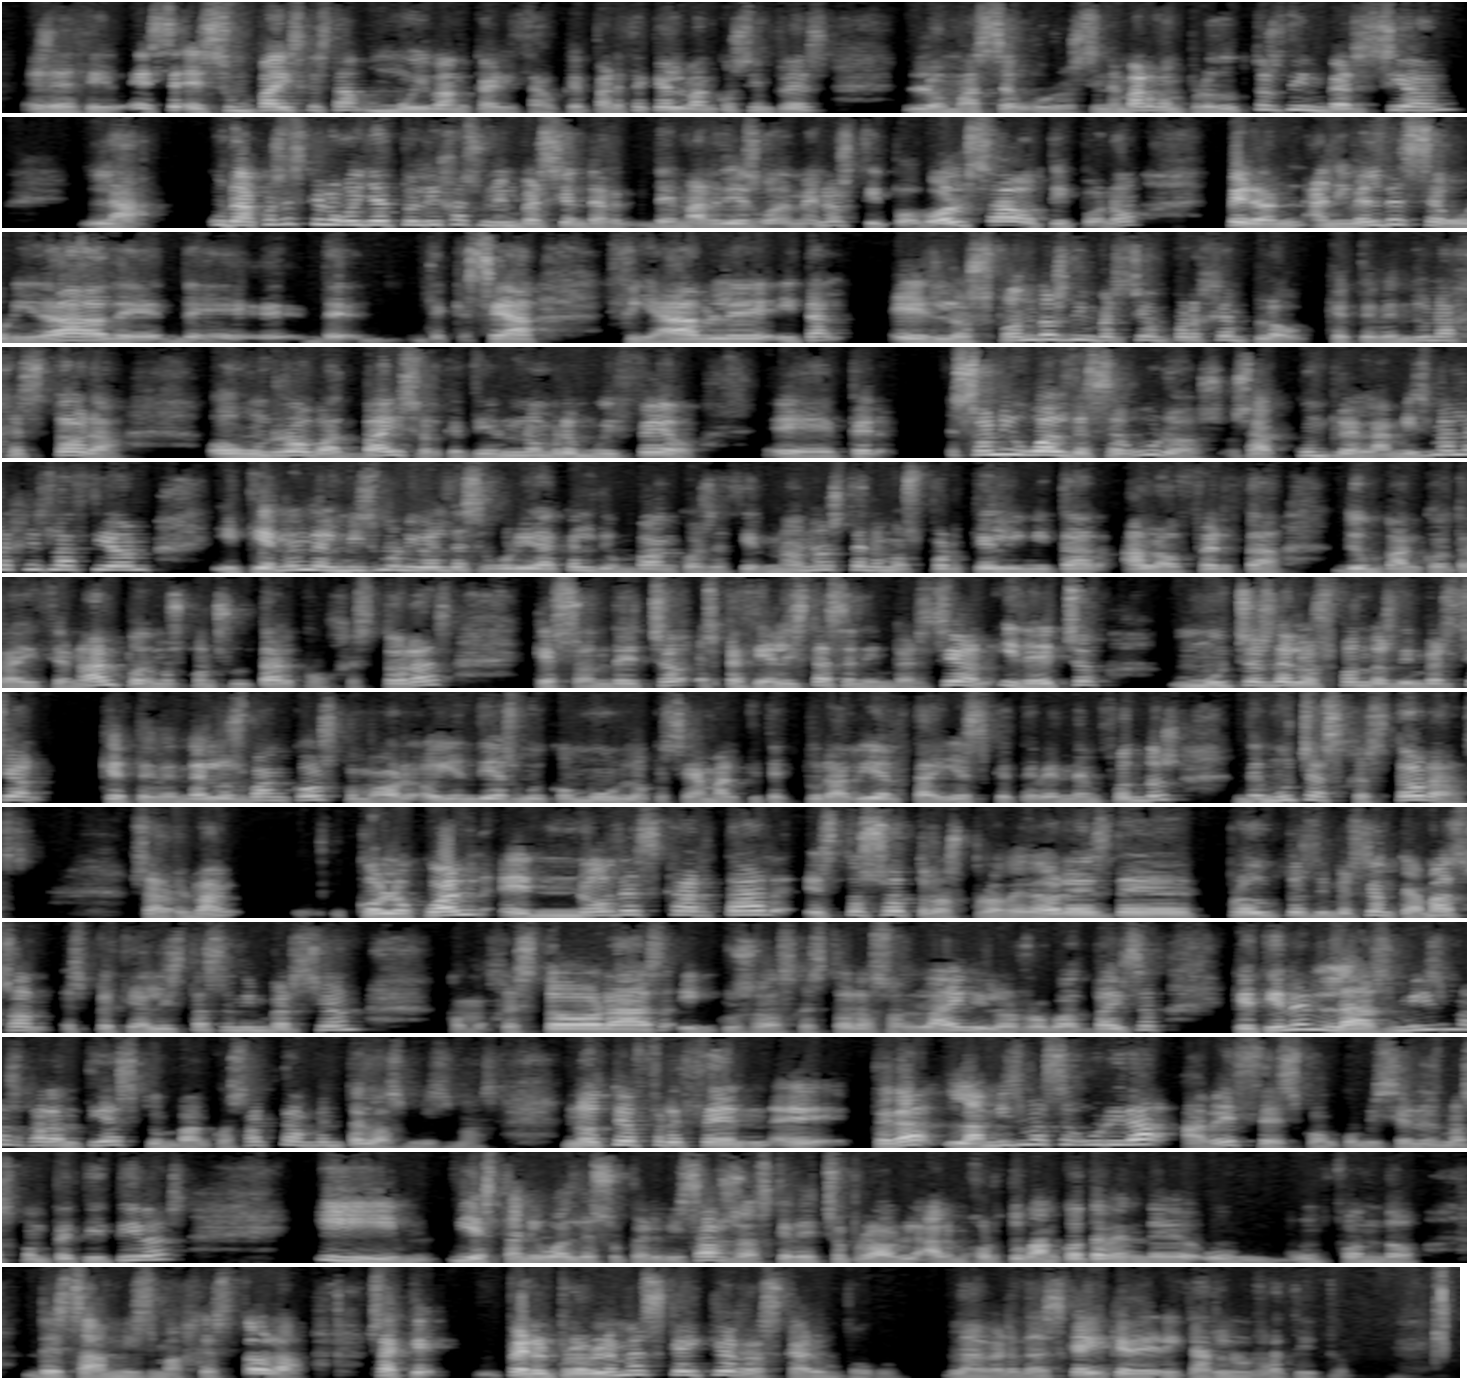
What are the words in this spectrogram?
Es decir, es, un país que está muy bancarizado, que parece que el banco siempre es lo más seguro. Sin embargo, en productos de inversión, la, una cosa es que luego ya tú elijas una inversión de, más riesgo de menos, tipo bolsa o tipo no, pero a nivel de seguridad, de que sea fiable y tal, eh, los fondos de inversión, por ejemplo, que te vende una gestora o un robo advisor, que tiene un nombre muy feo, eh, pero son igual de seguros, o sea, cumplen la misma legislación y tienen el mismo nivel de seguridad que el de un banco. Es decir, no nos tenemos por qué limitar a la oferta de un banco tradicional, podemos consultar con gestoras que son, de hecho, especialistas en inversión y, de hecho, muchos de los fondos de inversión que te venden los bancos, como hoy en día es muy común lo que se llama arquitectura abierta y es que te venden fondos de muchas gestoras. O sea, el con lo cual, no descartar estos otros proveedores de productos de inversión, que además son especialistas en inversión, como gestoras, incluso las gestoras online y los robo-advisors, que tienen las mismas garantías que un banco, exactamente las mismas. No te ofrecen, eh, te da la misma seguridad, a veces con comisiones más competitivas, y, están igual de supervisados. O sea, es que de hecho probable, a lo mejor tu banco te vende un, fondo de esa misma gestora. O sea que, pero el problema es que hay que rascar un poco. La verdad es que hay que dedicarle un ratito.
